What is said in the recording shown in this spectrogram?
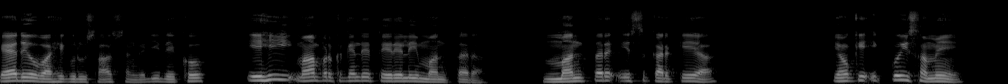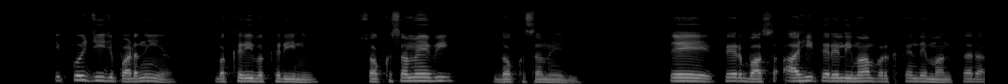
ਕਹਿ ਦਿਓ ਵਾਹਿਗੁਰੂ ਸਾਧ ਸੰਗਤ ਜੀ, ਦੇਖੋ ਇਹੀ ਮਹਾਂਪੁਰਖ ਕਹਿੰਦੇ ਤੇਰੇ ਲਈ ਮੰਤਰ ਆ। ਮੰਤਰ ਇਸ ਕਰਕੇ ਆ ਕਿਉਂਕਿ ਇੱਕੋ ਹੀ ਸਮੇਂ ਇੱਕੋ ਹੀ ਚੀਜ਼ ਪੜ੍ਹਨੀ ਆ, ਵੱਖਰੀ ਵੱਖਰੀ ਨਹੀਂ, ਸੁੱਖ ਸਮੇਂ ਵੀ, ਦੁੱਖ ਸਮੇਂ ਵੀ। ਤੇ ਫਿਰ ਬਸ ਆਹੀ ਤੇਰੇ ਲਈ ਮਹਾਂਪੁਰਖ ਕਹਿੰਦੇ ਮੰਤਰ ਆ।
